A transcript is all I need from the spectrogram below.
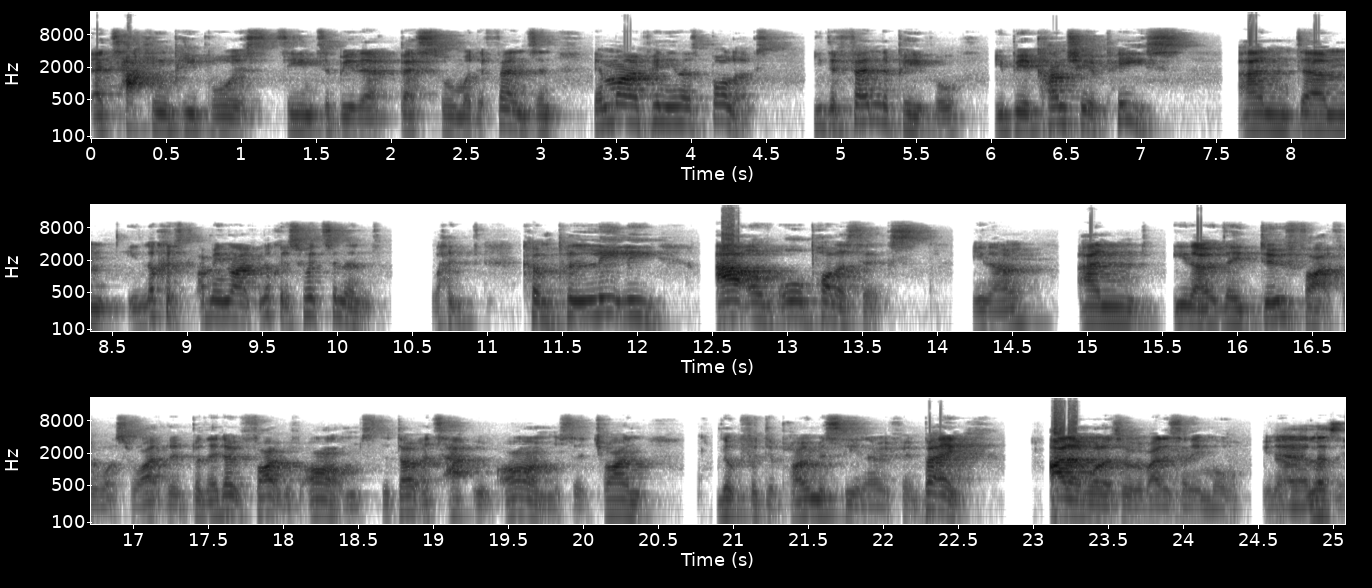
attacking people is seen to be their best form of defense. And in my opinion, that's bollocks. You defend the people. You be a country of peace. And um, you look at, I mean, like look at Switzerland, like completely out of all politics, you know. And you know they do fight for what's right, but they don't fight with arms. They don't attack with arms. They try and look for diplomacy and everything. But hey, I don't want to talk about this anymore. You know, Yeah, let's-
